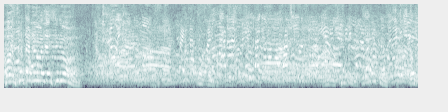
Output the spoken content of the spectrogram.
199. Ok.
